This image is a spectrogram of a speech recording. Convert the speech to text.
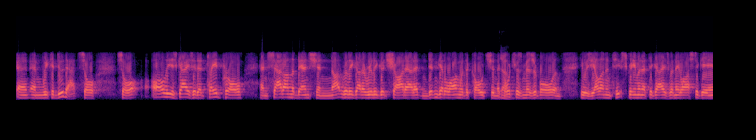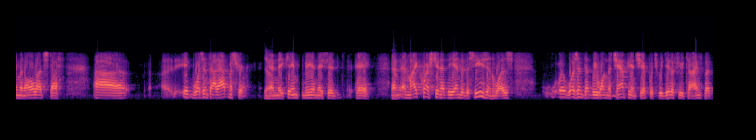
and and we could do that. So so all these guys that had played pro and sat on the bench and not really got a really good shot at it and didn't get along with the coach and the Yeah. coach was miserable and he was yelling and t- screaming at the guys when they lost a game and all that stuff. Uh, it wasn't that atmosphere. Yeah. And they came to me and they said, "Hey," and and my question at the end of the season was. It wasn't that we won the championship, which we did a few times, but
